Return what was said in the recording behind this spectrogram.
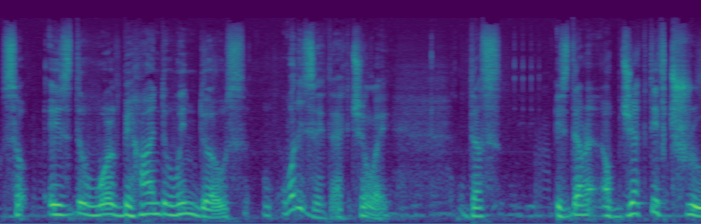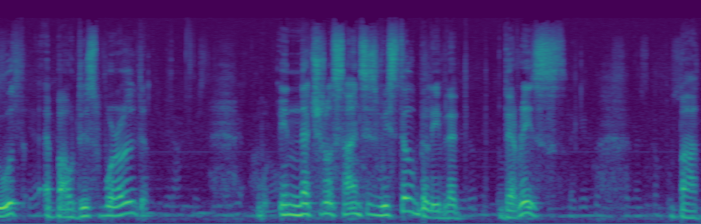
so is the world behind the windows? What is it actually? Does is there an objective truth about this world? In natural sciences, we still believe that there is, but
